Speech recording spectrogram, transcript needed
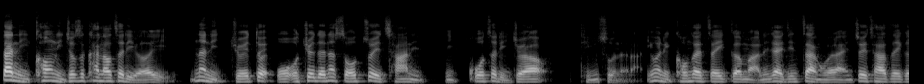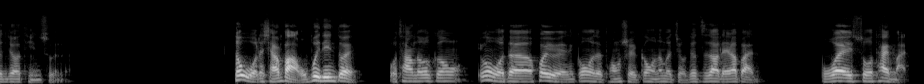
但你空你就是看到这里而已，那你绝对我我觉得那时候最差你你过这里就要停损了啦，因为你空在这一根嘛，人家已经站回来，你最差这一根就要停损了。都我的想法，我不一定对，我常常都跟，因为我的会员跟我的同学跟我那么久，就知道雷老板不会说太满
